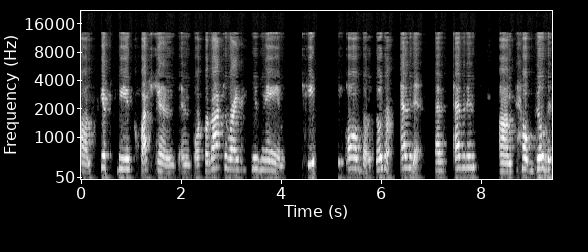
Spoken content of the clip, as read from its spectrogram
um, skipped these questions and or forgot to write his name, keep all of those. Those are evidence. That's evidence um, to help build the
